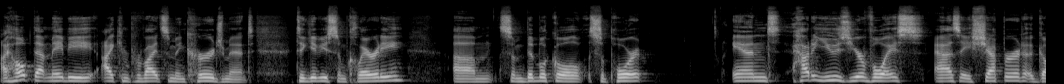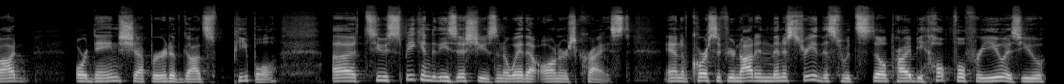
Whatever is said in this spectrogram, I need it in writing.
I hope that maybe I can provide some encouragement to give you some clarity, um, some biblical support, and how to use your voice as a shepherd, a God ordained shepherd of God's people, uh, to speak into these issues in a way that honors Christ. And of course, if you're not in ministry, this would still probably be helpful for you as you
